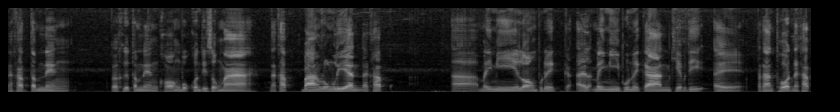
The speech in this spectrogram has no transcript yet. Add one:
นะครับตำแหน่งก็คือตำแหน่งของบุคคลที่ส่งมานะครับ บางโรงเรียนนะครับ ไม่มีรองผู้ในวยไม่มีผู้ในวยการเขตพื้นที่ประธานโทษนะครับ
